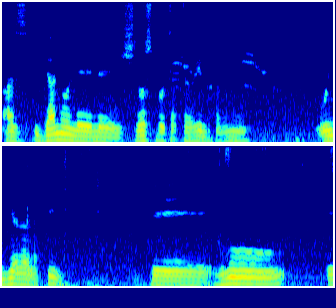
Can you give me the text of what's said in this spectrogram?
אז הגענו לשלוש מאות אתרים וכדומה. הוא הגיע לאלפים, והוא אה,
